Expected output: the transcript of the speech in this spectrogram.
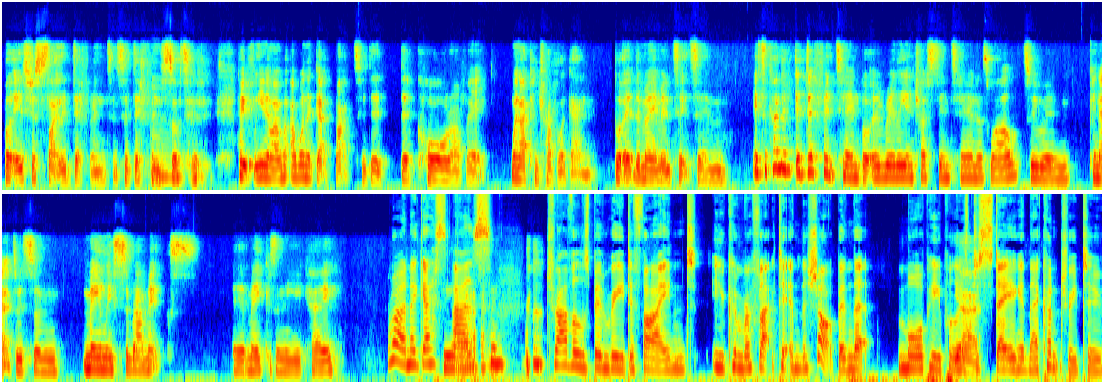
but it's just slightly different. It's a different mm. sort of. Hopefully, you know, I, I want to get back to the the core of it when I can travel again. But at the moment, it's um it's a kind of a different turn, but a really interesting turn as well to um, connect with some mainly ceramics uh, makers in the UK. Right, and I guess yeah, as I think... travel's been redefined, you can reflect it in the shop in that more people yeah. are just staying in their country to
